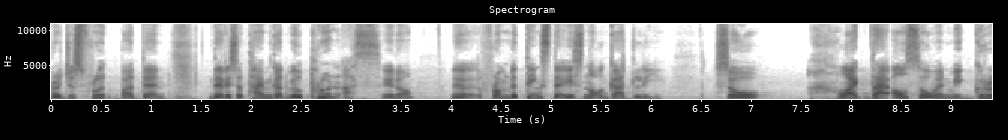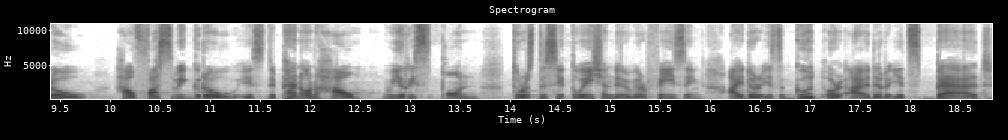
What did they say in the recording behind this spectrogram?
produce fruit, but then there is a time God will prune us, you know, the, from the things that is not godly. So, like that also when we grow, how fast we grow is depend on how we respond towards the situation that we're facing. Either it's good or either it's bad.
